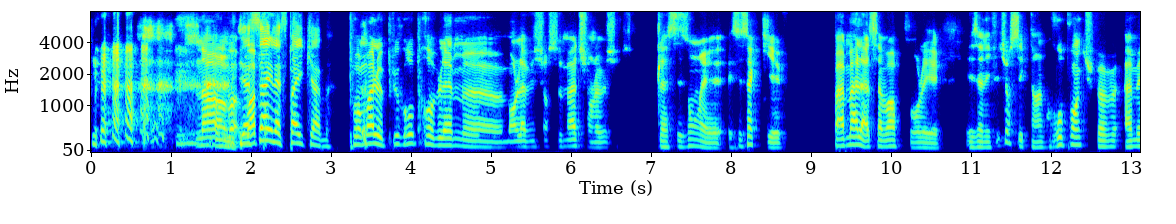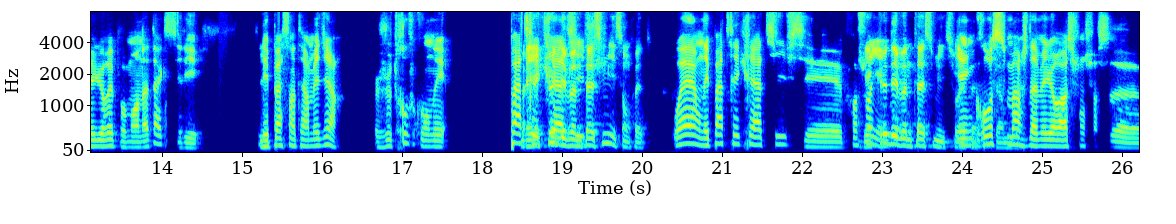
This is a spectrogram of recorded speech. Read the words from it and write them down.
non, moi- Il y a moi, ça et la spy cam. pour moi, le plus gros problème, euh, bon, on l'a vu sur ce match, on l'a vu sur toute la saison, et, et c'est ça qui est pas mal à savoir pour les, les années futures, c'est que tu as un gros point que tu peux améliorer pour moi en attaque, c'est les, les passes intermédiaires. Je trouve qu'on n'est pas Bah, Il n'y a très que créatif. Devonta Smith, en fait. Ouais, on n'est pas très créatif. C'est franchement, n'y il a y a, que Devonta Smith. sur il y a une grosse marge d'amélioration sur ce.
